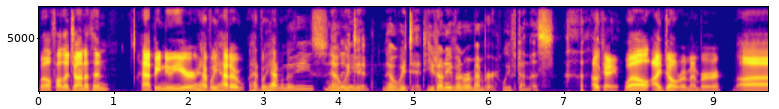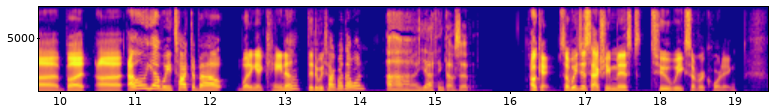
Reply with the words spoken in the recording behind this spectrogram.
Well, Father Jonathan, Happy New Year. Have we had a have we had one of these? No, we did. No, we did. You don't even remember. We've done this. okay. Well, I don't remember. Uh, but uh, oh yeah, we talked about wedding at Cana. Did we talk about that one? Uh, yeah, I think that was it. Okay, so we just actually missed two weeks of recording,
